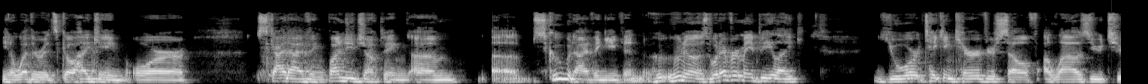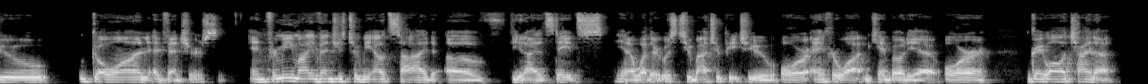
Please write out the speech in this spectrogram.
you know, whether it's go hiking or skydiving, bungee jumping, um, uh, scuba diving, even who, who, knows, whatever it may be, like you're taking care of yourself allows you to go on adventures. And for me, my adventures took me outside of the United States, you know, whether it was to Machu Picchu or Angkor Wat in Cambodia or Great Wall of China.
